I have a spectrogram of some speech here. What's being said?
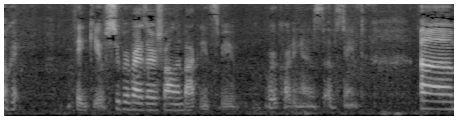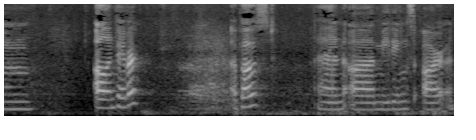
Okay, thank you. Supervisor Schwellenbach needs to be recording as abstained. Um, all in favor? Opposed? And uh, meetings are,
